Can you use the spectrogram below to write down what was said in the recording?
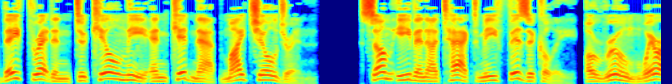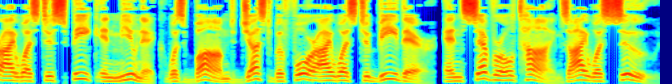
They threatened to kill me and kidnap my children. Some even attacked me physically. A room where I was to speak in Munich was bombed just before I was to be there, and several times I was sued.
